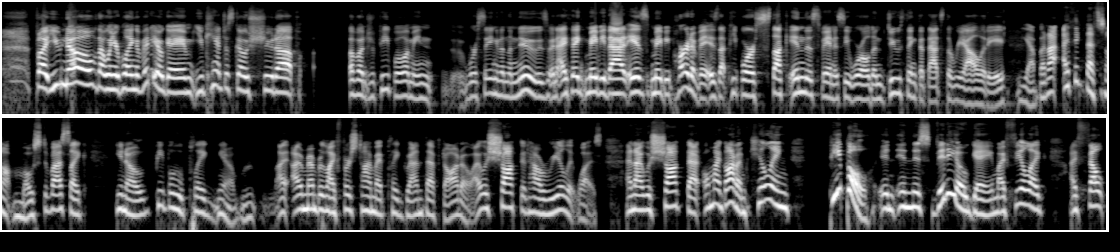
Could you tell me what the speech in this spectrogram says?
but you know that when you're playing a video game, you can't just go shoot up a bunch of people. I mean, we're seeing it in the news, and I think maybe that is maybe part of it is that people are stuck in this fantasy world and do think that that's the reality. Yeah, but I, I think that's not most of us. Like you know, people who play, you know, I, I, remember my first time I played Grand Theft Auto. I was shocked at how real it was. And I was shocked that, oh my God, I'm killing people in in this video game i feel like i felt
